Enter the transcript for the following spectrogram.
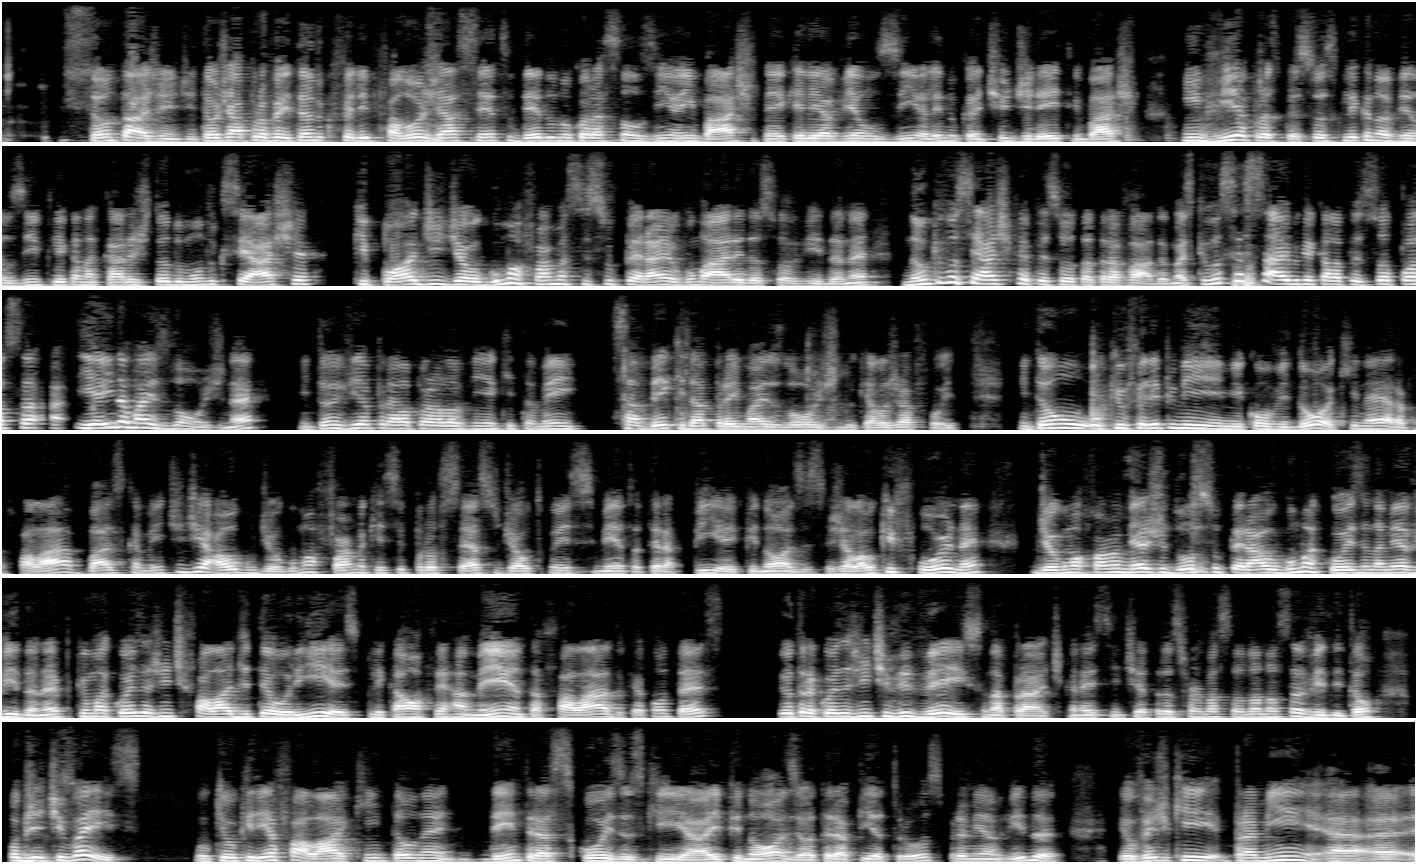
Então tá, gente. Então já aproveitando que o Felipe falou, já senta o dedo no coraçãozinho aí embaixo, tem aquele aviãozinho ali no cantinho direito embaixo. Envia para as pessoas, clica no aviãozinho, clica na cara de todo mundo que você acha que pode de alguma forma se superar em alguma área da sua vida, né? Não que você ache que a pessoa está travada, mas que você saiba que aquela pessoa possa ir ainda mais longe, né? Então envia para ela para ela vir aqui também saber que dá para ir mais longe do que ela já foi. Então o que o Felipe me, me convidou aqui, né, era para falar basicamente de algo, de alguma forma que esse processo de autoconhecimento, a terapia, a hipnose, seja lá o que for, né, de alguma forma me ajudou a superar alguma coisa na minha vida, né? Porque uma coisa é a gente falar de teoria, explicar uma ferramenta, falar do que acontece, e outra coisa é a gente viver isso na prática, né? E sentir a transformação da nossa vida. Então, o objetivo é esse. O que eu queria falar aqui, então, né, dentre as coisas que a hipnose ou a terapia trouxe para minha vida, eu vejo que, para mim,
